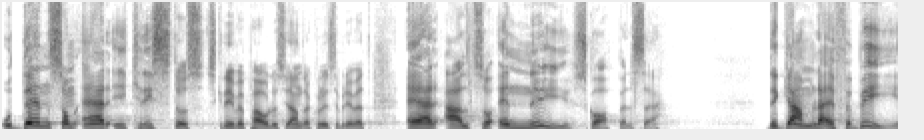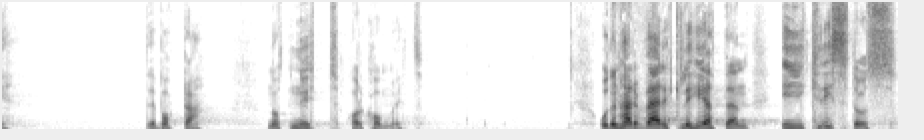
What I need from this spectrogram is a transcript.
Och den som är i Kristus, skriver Paulus i andra Korinthierbrevet, är alltså en ny skapelse. Det gamla är förbi, det är borta. Något nytt har kommit. Och den här verkligheten i Kristus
